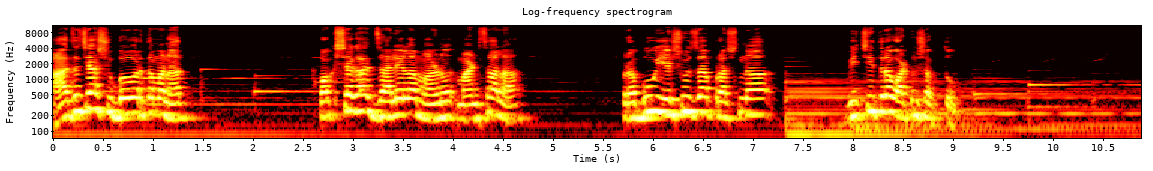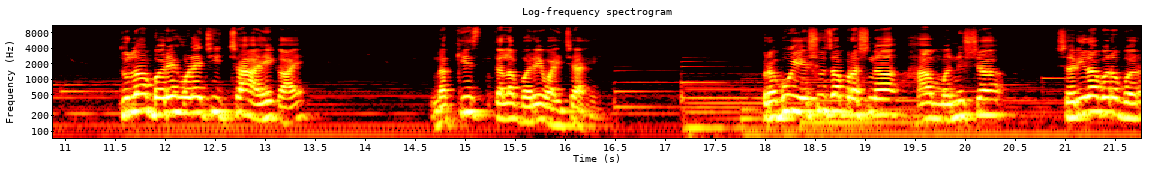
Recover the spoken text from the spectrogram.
आजच्या शुभवर्तमानात पक्षघात झालेला माणू माणसाला प्रभू येशूचा प्रश्न विचित्र वाटू शकतो. तुला बरे होण्याची इच्छा आहे काय? नक्कीच त्याला बरे व्हायचे आहे. प्रभू येशूचा प्रश्न हा मनुष्य शरीराबरोबर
